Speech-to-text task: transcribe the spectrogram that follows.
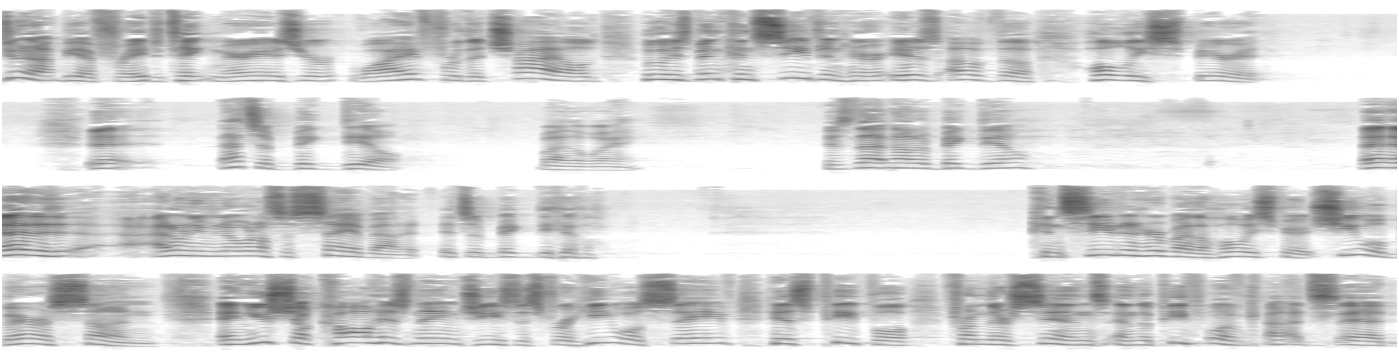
do not be afraid to take Mary as your wife, for the child who has been conceived in her is of the Holy Spirit. Uh, that's a big deal, by the way. Is that not a big deal? That is, I don't even know what else to say about it. It's a big deal. Conceived in her by the Holy Spirit, she will bear a son, and you shall call his name Jesus, for he will save his people from their sins. And the people of God said,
